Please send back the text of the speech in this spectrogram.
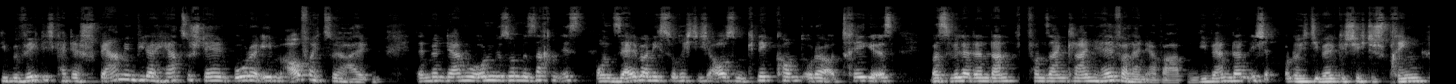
die Beweglichkeit der Spermien wiederherzustellen oder eben aufrechtzuerhalten. Denn wenn der nur ungesunde Sachen isst und selber nicht so richtig aus dem Knick kommt oder träge ist, was will er denn dann von seinen kleinen Helferlein erwarten? Die werden dann nicht durch die Weltgeschichte springen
